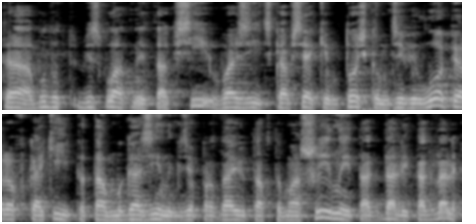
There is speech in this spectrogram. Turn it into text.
Да, будут бесплатные такси возить ко всяким точкам девелоперов, какие-то там магазины, где продают автомашины и так далее, и так далее.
